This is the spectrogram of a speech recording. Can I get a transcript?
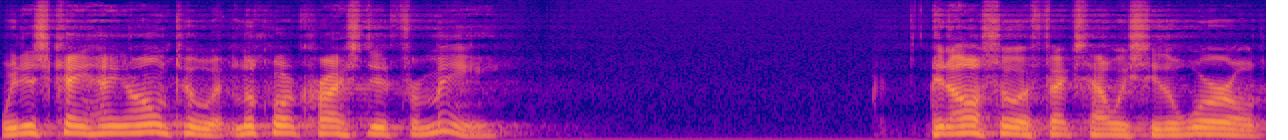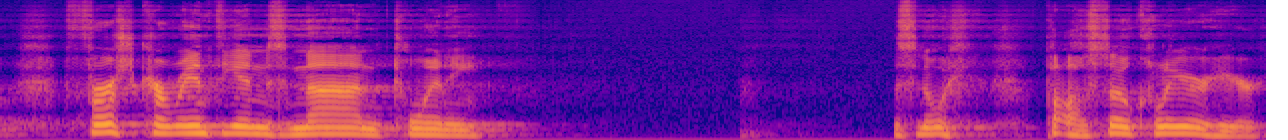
we just can't hang on to it. Look what Christ did for me. It also affects how we see the world. 1 Corinthians 9 20. Listen to Paul's so clear here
